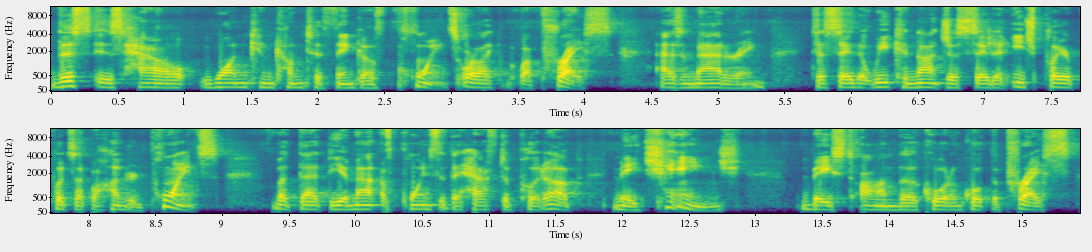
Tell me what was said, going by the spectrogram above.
This is how one can come to think of points or like a price as mattering to say that we cannot just say that each player puts up 100 points, but that the amount of points that they have to put up may change based on the quote unquote the price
